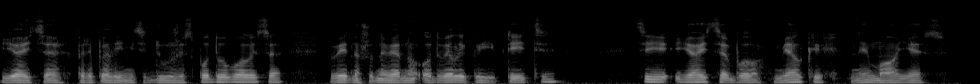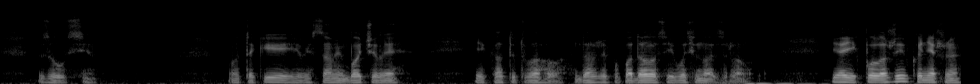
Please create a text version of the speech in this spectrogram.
яйця перепелиниці дуже сподобалися. Видно, що, мабуть, від великої птиці ці яйця, бо мелких немає зовсім. Отакі, ви самі бачили, яка тут вага. Навіть попадалося і 18 грам. Я їх положив, звісно,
